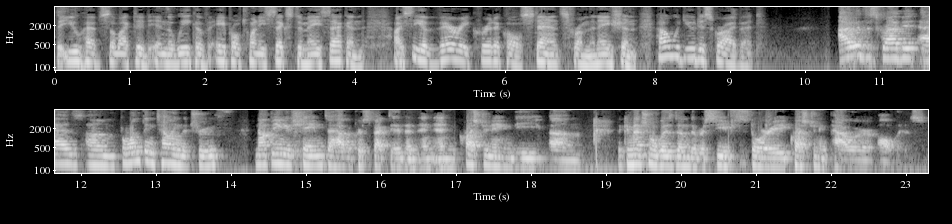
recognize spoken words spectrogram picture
that you have selected in the week of April 26th to May 2nd, I see a very critical stance from the nation. How would you describe it? I would describe it as, um, for one thing, telling the truth not being ashamed to have a perspective and, and, and questioning the, um, the conventional wisdom, the received story, questioning power, always.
